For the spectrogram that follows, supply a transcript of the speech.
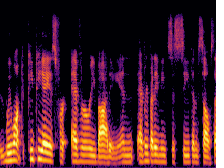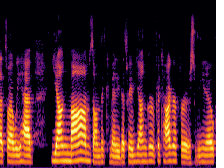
we want PPA is for everybody, and everybody needs to see themselves. That's why we have young moms on the committee. That's why we have younger photographers. You know,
